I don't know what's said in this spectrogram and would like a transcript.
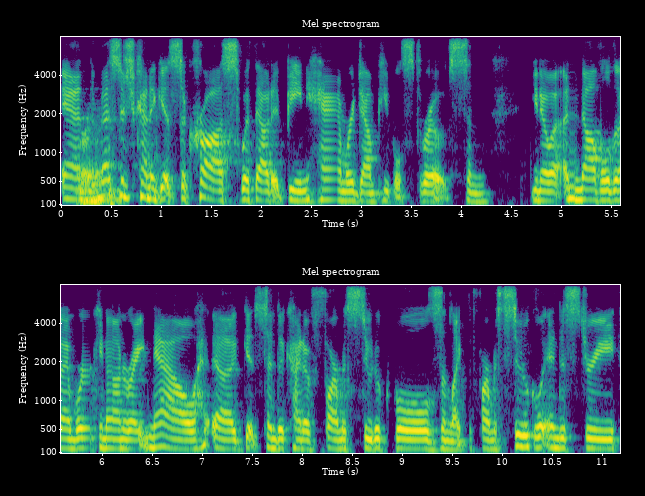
and right. the message kind of gets across without it being hammered down people's throats. And you know a novel that i'm working on right now uh, gets into kind of pharmaceuticals and like the pharmaceutical industry.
